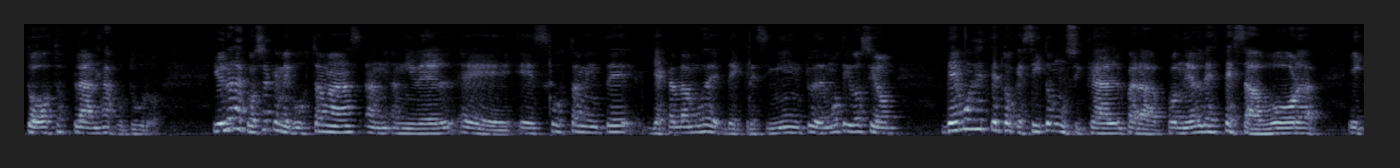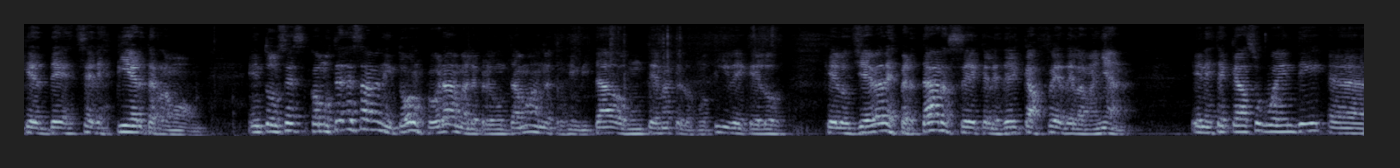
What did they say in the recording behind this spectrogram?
todos tus planes a futuro. Y una de las cosas que me gusta más a, nivel eh, es justamente, ya que hablamos de, crecimiento y de motivación, demos este toquecito musical para ponerle este sabor y que se despierte Ramón. Entonces, como ustedes saben, en todos los programas le preguntamos a nuestros invitados un tema que los motive, que los, que los lleve a despertarse, que les dé el café de la mañana. En este caso, Wendy, eh,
